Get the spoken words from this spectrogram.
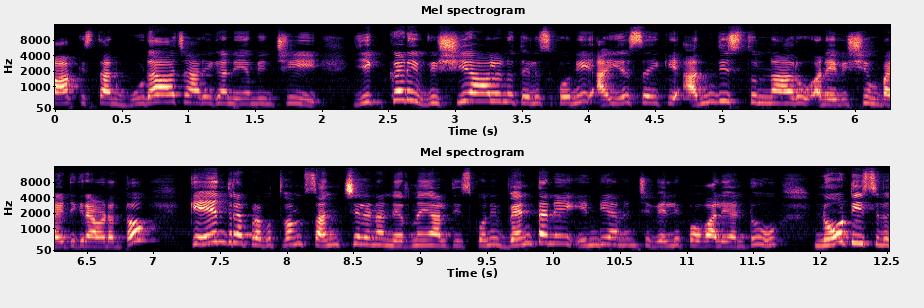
పాకిస్తాన్ గూఢాచారిగా నియమించి ఇక్కడి విషయాలను తెలుసుకొని ఐఎస్ఐకి అందిస్తున్నారు అనే విషయం బయటికి రావడంతో కేంద్ర ప్రభుత్వం సంచలన నిర్ణయాలు తీసుకొని వెంటనే ఇండియా నుంచి వెళ్ళిపోవాలి అంటూ నోటీసులు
